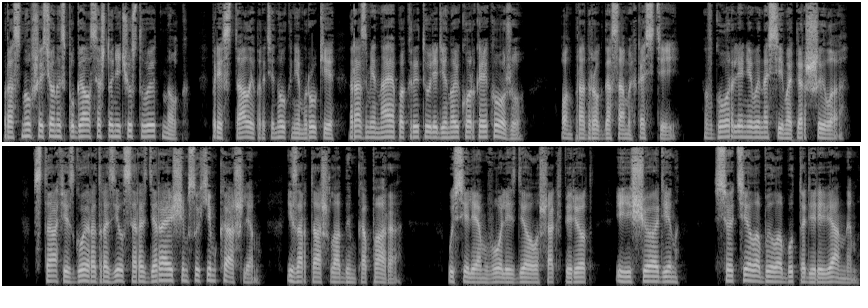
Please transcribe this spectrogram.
Проснувшись, он испугался, что не чувствует ног. Привстал и протянул к ним руки, разминая покрытую ледяной коркой кожу. Он продрог до самых костей. В горле невыносимо першило. Встав, изгой разразился раздирающим сухим кашлем. Изо рта шла дымка пара. Усилием воли сделал шаг вперед, и еще один. Все тело было будто деревянным,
